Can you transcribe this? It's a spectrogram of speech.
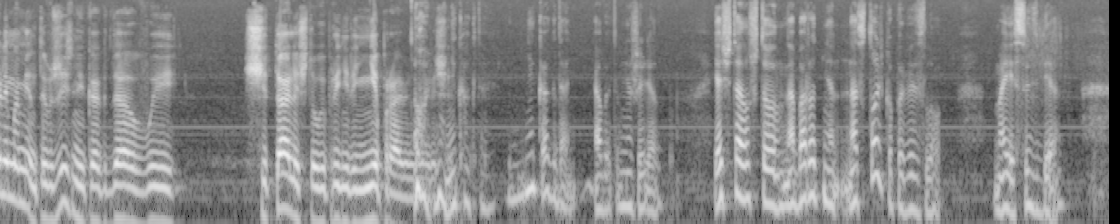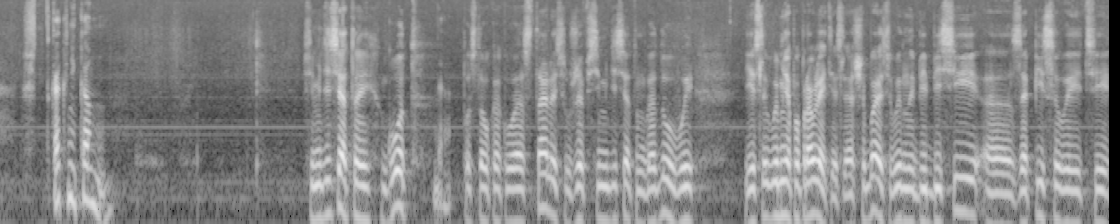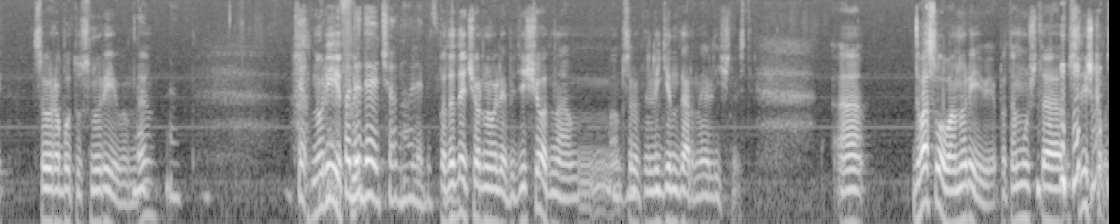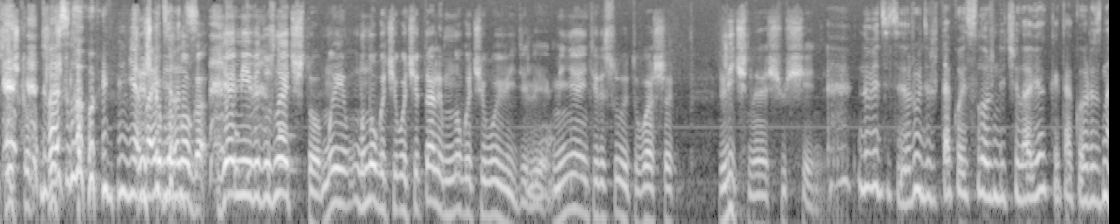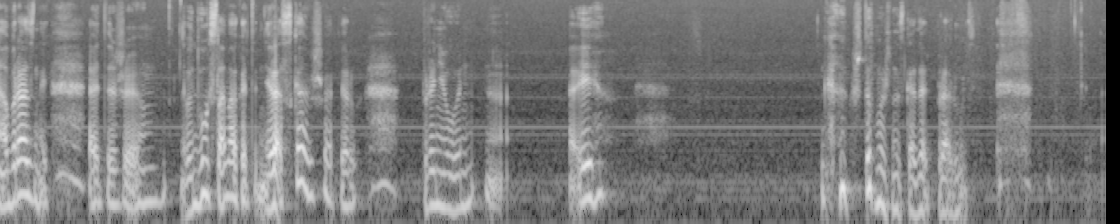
были моменты в жизни, когда вы считали, что вы приняли неправильное Ой, решение? нет, никогда, никогда об этом не жалела. Я считала, что, наоборот, мне настолько повезло в моей судьбе, что, как никому. 70-й год, Да. после того, как вы остались, уже в 70-м году вы, если вы меня поправляете, если ошибаюсь, вы на BBC э, записываете свою работу с Нуриевым, да? да. Чё- Нуриев- ПДД «Черного лебедя». ПДД «Черного лебедя». Еще одна абсолютно легендарная личность. А, Два слова о Нуриеве, потому что слишком, слишком, Два слишком- слова не Слишком обойдется. много. Я имею в виду, знаете что? Мы много чего читали, много чего видели. Меня интересует ваше личное ощущение. Ну, видите, Руди же такой сложный человек и такой разнообразный. Это же в двух словах это не расскажешь, во-первых, про него. И что можно сказать про Руди?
